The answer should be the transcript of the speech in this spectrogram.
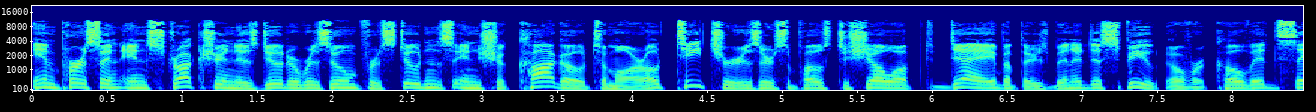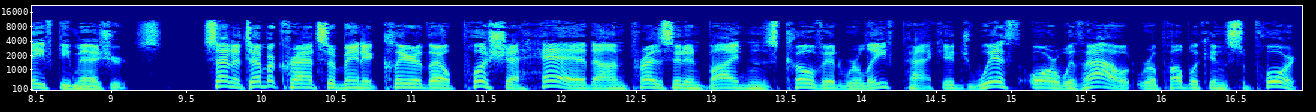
In person instruction is due to resume for students in Chicago tomorrow. Teachers are supposed to show up today, but there's been a dispute over COVID safety measures. Senate Democrats have made it clear they'll push ahead on President Biden's COVID relief package with or without Republican support.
